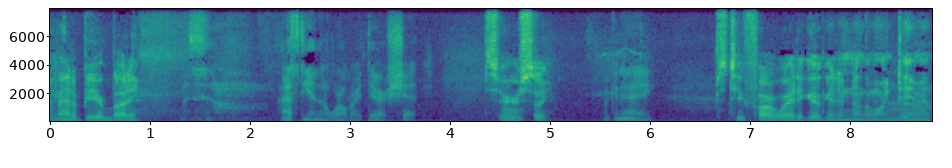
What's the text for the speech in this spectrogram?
I'm out of beer, buddy. That's the end of the world right there. Shit. Seriously. Fucking A. It's too far away to go get another one, damn it.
